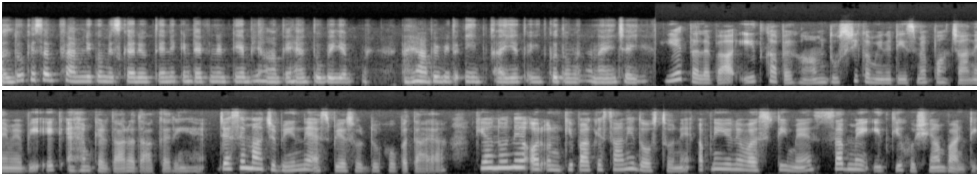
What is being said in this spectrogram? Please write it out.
آلدو کہ سب فیملی کو مس کر رہے ہوتے ہیں لیکن ڈیفینیٹلی اب یہاں پہ ہیں تو بھی اب یہاں پہ بھی تو عید آئی ہے تو عید کو تو منانا ہی چاہیے یہ طلبہ عید کا پیغام دوسری کمیونٹیز میں پہنچانے میں بھی ایک اہم کردار ادا کری ہیں جیسے ماجبین نے ایس بی ایس اردو کو بتایا کہ انہوں نے اور ان کی پاکستانی دوستوں نے اپنی یونیورسٹی میں سب میں عید کی خوشیاں بانٹی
